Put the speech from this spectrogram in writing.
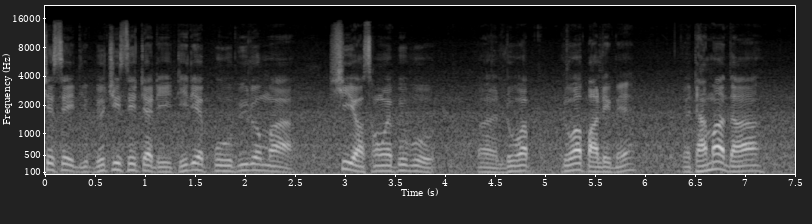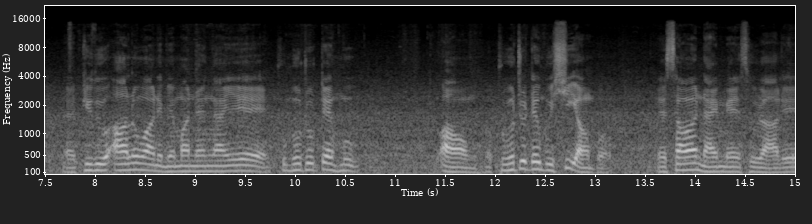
ချစ်စိတ်ဒီမြို့ကြီးစိတ်တက်ဒီဒီတဲ့ပို့ပြီးတော့မှရှိအောင်ဆောင်ရွက်ပေးဖို့အဲလိုအပ်လိုအပ်ပါလိမ့်မယ်။ဒါမှသာအဲပြည်သူအလုံးကနေမြန်မာနိုင်ငံရဲ့ဖွံ့ဖြိုးတိုးတက်မှုအောင်ဖွံ့ဖြိုးတိုးတက်မှုရှိအောင်ပေါ့အဲဆောင်ရွက်နိုင်မယ်ဆိုတာလေ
